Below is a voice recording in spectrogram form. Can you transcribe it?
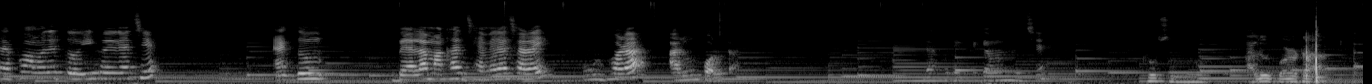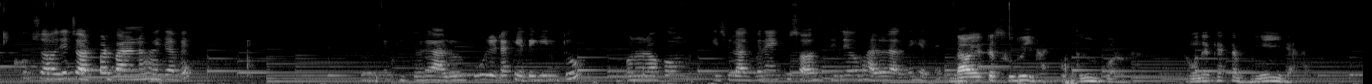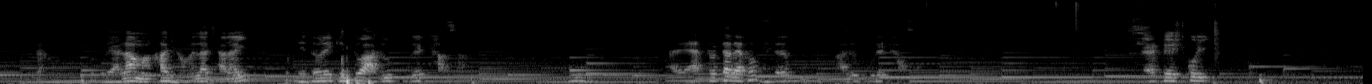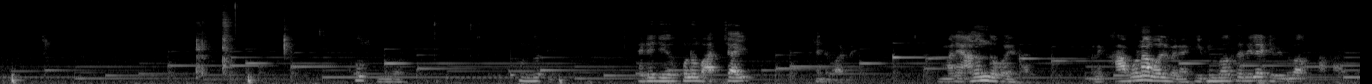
দেখো আমাদের তৈরি হয়ে গেছে। একদম বেলা মাখার ঝামেলা ছাড়াই পুর ভরা আলুর পরোটা। দেখো দেখতে কেমন হয়েছে। খুব সুন্দর। আলুর পরোটা। খুব সহজে চটপট বানানো হয়ে যাবে। ভিতরে আলুর পুর এটা খেতে কিন্তু কোনো রকম কিছু লাগবে না একটু সস দিলেও ভালো লাগবে খেতে। দাও একটা শুধুই খাই। আলুর পরোটা। তোমাদেরকে একটা ভেঙেই দেখাই। দেখো বেলা মাখা ঝামেলা ছাড়াই ভেতরে কিন্তু আলুর পুরের ঠাসা। হুম আর এতটা দেখো ভেতরে আলুর পুরের ঠাসা। টেস্ট করি। খুব সুন্দর। সুন্দর টেস্ট এটা যে কোনো বাচ্চাই খেতে পারবে। মানে আনন্দ করে খাবে। মানে খাব না বলবে না, টিফিন বক্সে দিলে টিফিন বক্স ফাঁকা হয়ে।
